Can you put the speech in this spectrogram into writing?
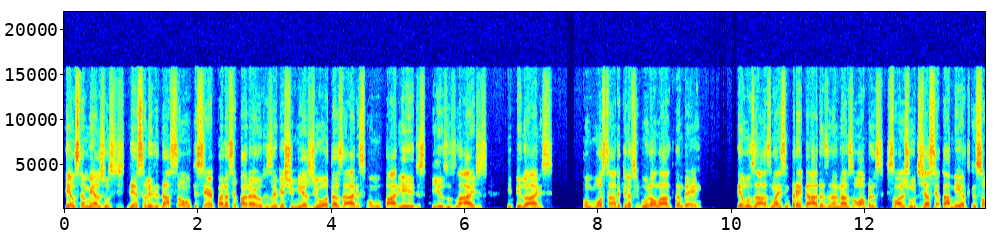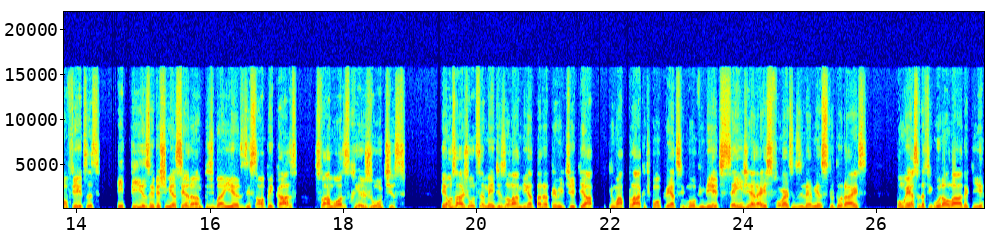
Temos também as juntas de dessolidização, que servem para separar os revestimentos de outras áreas, como paredes, pisos, lajes e pilares, como mostrado aqui na figura ao lado também. Temos as mais empregadas nas obras, que são as juntas de assentamento, que são feitas em pisos, revestimentos cerâmicos, de banheiros, e são aplicados os famosos rejuntes. Temos ajuntes também de isolamento para permitir que, a, que uma placa de concreto se movimente sem gerar esforço nos elementos estruturais, como essa da figura ao lado aqui.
